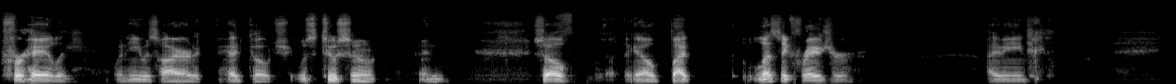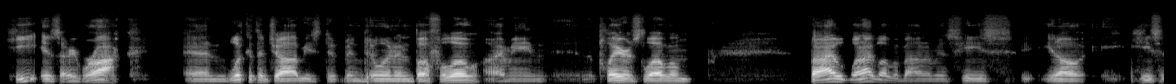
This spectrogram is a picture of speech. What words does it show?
for Haley when he was hired a head coach. It was too soon, and so you know, but Leslie Frazier I mean, he is a rock. And look at the job he's been doing in Buffalo. I mean, the players love him. But I, what I love about him is he's, you know, he's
